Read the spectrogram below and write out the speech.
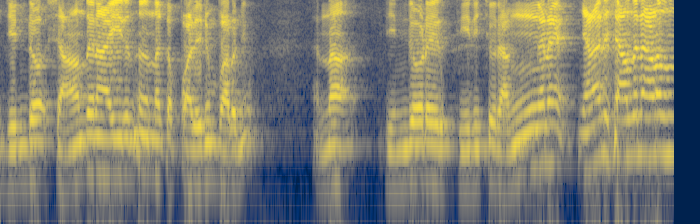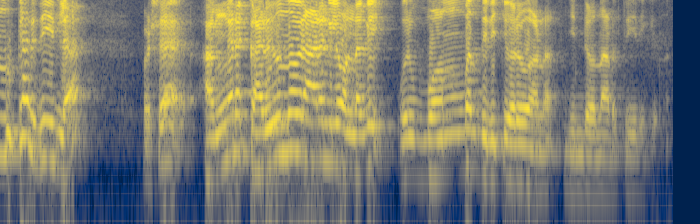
ജിൻഡോ ശാന്തനായിരുന്നു എന്നൊക്കെ പലരും പറഞ്ഞു. എന്നാൽ ജിൻഡോയുടെ ഒരു തിരിച്ചൊരു അങ്ങനെ ഞാൻ ശാന്തനാണെന്ന് കരുതിയില്ല. പക്ഷേ അങ്ങനെ കരുതുന്നവരാരെങ്കിലും ഉണ്ടെങ്കിൽ ഒരു വമ്പൻ തിരിച്ചുവരവാണ് ജിൻഡോ നടത്തിയിരിക്കുന്നത്.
